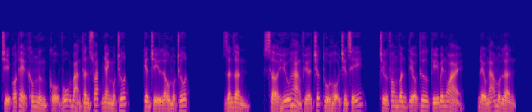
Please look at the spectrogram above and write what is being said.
chỉ có thể không ngừng cổ vũ bản thân soát nhanh một chút, kiên trì lâu một chút dần dần, sở hữu hàng phía trước thủ hộ chiến sĩ, trừ phong vân tiểu thư ký bên ngoài, đều ngã một lần.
